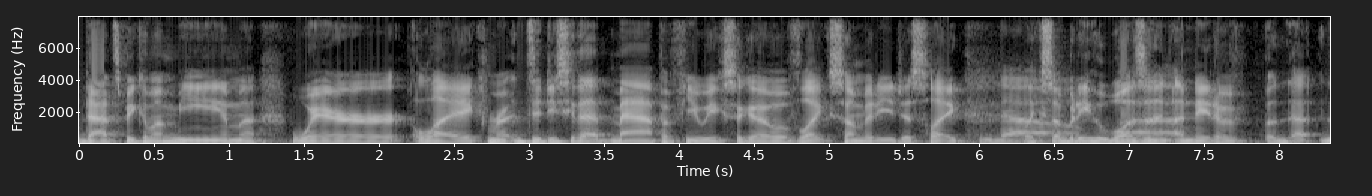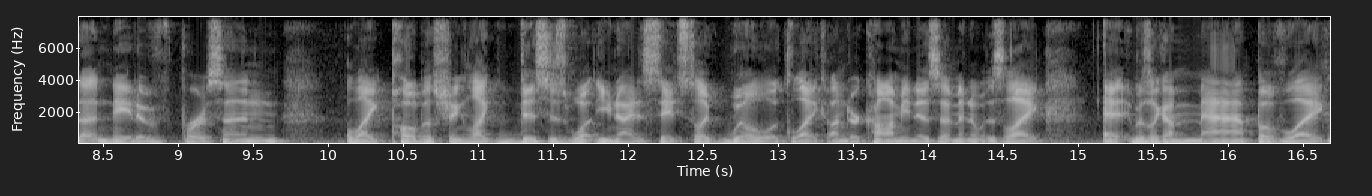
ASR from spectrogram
that's become a meme where like did you see that map a few weeks ago of like somebody just like No, like somebody who wasn't uh, a native a, a native person like publishing like this is what the united states like will look like under communism and it was like it was like a map of like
